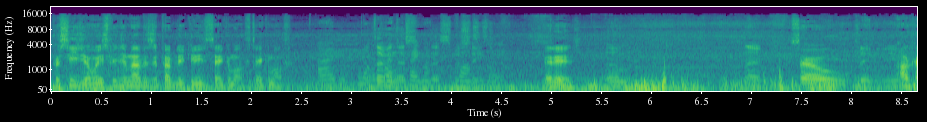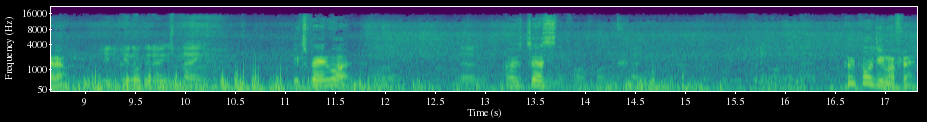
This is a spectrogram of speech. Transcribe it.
Procedure, when you speak to members of the public, you need to take them off. Take them off. I'm I not don't required think that's, that's procedure. off. It is. Um, no. So, So you, how can I? you, you're not going to explain? Explain what? Alright. Um, I was just. I'm gonna try and find the phone. Put it on on that. Who called you, my friend?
